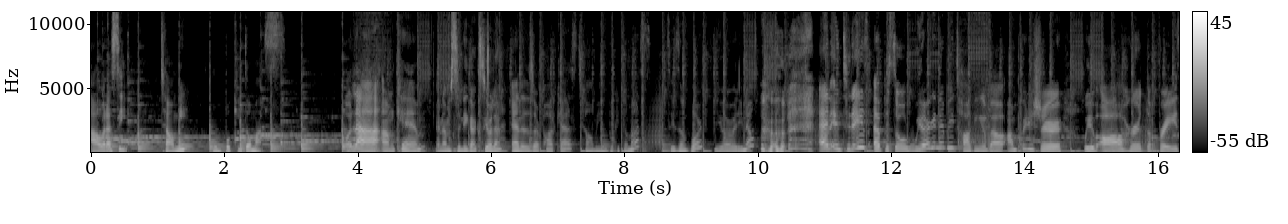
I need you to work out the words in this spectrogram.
Ahora sí, tell me un poquito más. Hola, I'm Kim, And I'm Cindy Gaxiola. and this is our podcast, Tell Me Un Poquito Más, season four. You already know. and in today's episode, we are going to be talking about, I'm pretty sure we've all heard the phrase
